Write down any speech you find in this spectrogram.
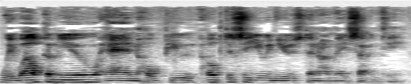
we welcome you and hope you hope to see you in Houston on May 17th.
